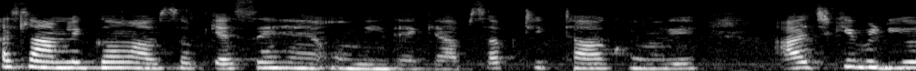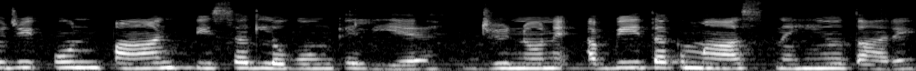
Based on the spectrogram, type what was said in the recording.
अस्सलाम वालेकुम, आप सब कैसे हैं? उम्मीद है कि आप सब ठीक ठाक होंगे। आज की वीडियो जी उन पाँच फ़ीसद लोगों के लिए है जिन्होंने अभी तक मास्क नहीं उतारे।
